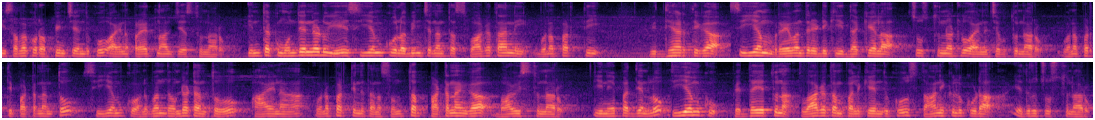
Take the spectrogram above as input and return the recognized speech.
ఈ సభకు రప్పించేందుకు ఆయన ప్రయత్నాలు చేస్తున్నారు. ఇంతకు ముందెన్నడూ ఏ సీఎంకు లభించినంత స్వాగతాన్ని గుణపర్తి విద్యార్థిగా సీఎం రేవంత్ రెడ్డికి దక్కేలా చూస్తున్నట్లు ఆయన చెబుతున్నారు. వనపర్తి పట్టణంతో సీఎంకు అనుబంధం ఉండటంతో ఆయన వనపర్తిని తన సొంత పట్టణంగా భావిస్తున్నారు. ఈ నేపథ్యంలో సీఎంకు పెద్ద ఎత్తున స్వాగతం పలికేందుకు స్థానికులు కూడా ఎదురు చూస్తున్నారు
